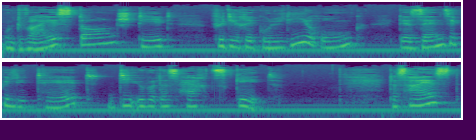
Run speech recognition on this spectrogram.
Und Weißdorn steht für die Regulierung der Sensibilität, die über das Herz geht. Das heißt,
